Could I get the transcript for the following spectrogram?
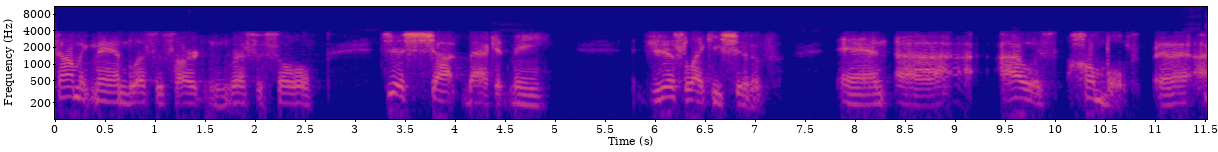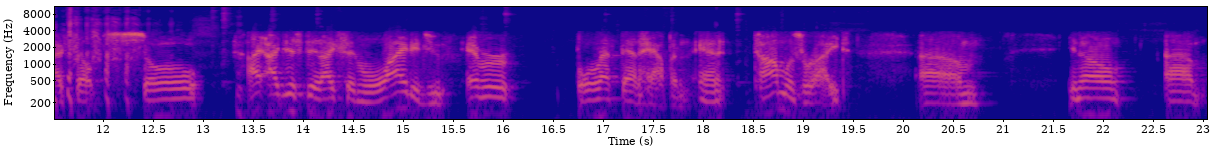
Tom McMahon, bless his heart and rest his soul, just shot back at me, just like he should have, and uh, I was humbled, and I, I felt so. I, I just did. I said, "Why did you ever let that happen?" And Tom was right. Um, you know, um,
